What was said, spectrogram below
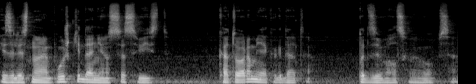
Из лесной опушки донесся свист, которым я когда-то подзывал своего пса.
